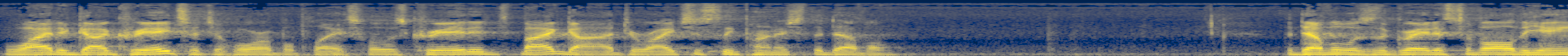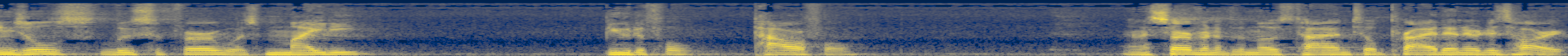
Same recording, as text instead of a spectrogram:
Why did God create such a horrible place? Well, it was created by God to righteously punish the devil. The devil was the greatest of all the angels. Lucifer was mighty, beautiful, powerful, and a servant of the Most High until pride entered his heart.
